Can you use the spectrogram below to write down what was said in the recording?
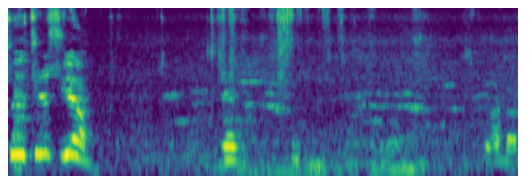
Şu üçünü siliyorum. Evet. 好的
